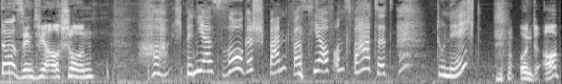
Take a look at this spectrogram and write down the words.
Da sind wir auch schon. Ich bin ja so gespannt, was hier auf uns wartet. Du nicht? Und ob?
